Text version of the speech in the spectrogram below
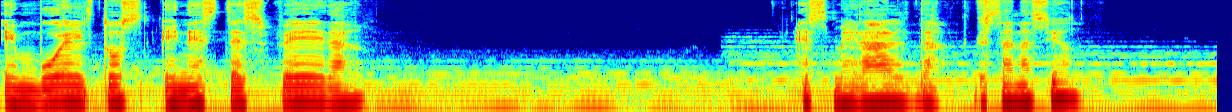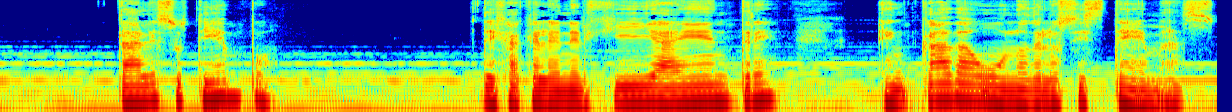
envueltos en esta esfera esmeralda de sanación. Dale su tiempo. Deja que la energía entre en cada uno de los sistemas.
